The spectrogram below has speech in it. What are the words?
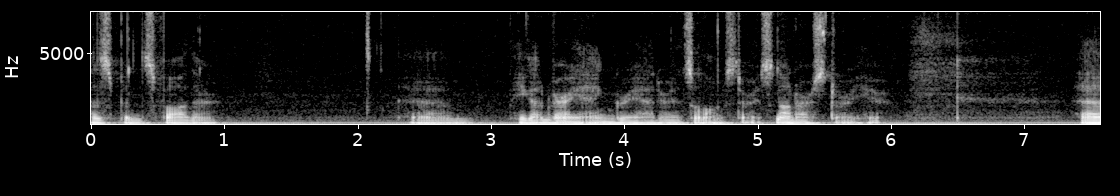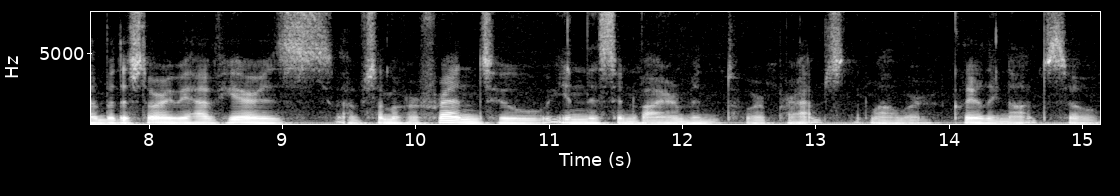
husband's father. Um, he got very angry at her. It's a long story. It's not our story here. Uh, but the story we have here is of some of her friends who, in this environment, were perhaps, well, were clearly not so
